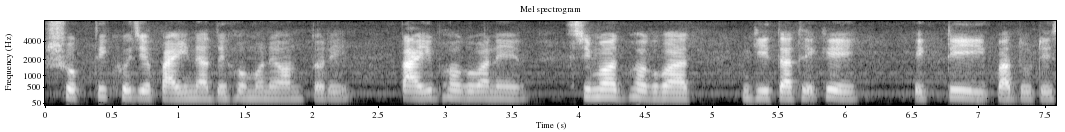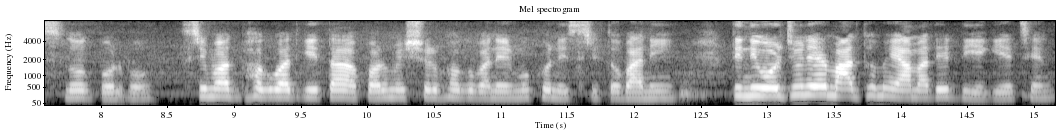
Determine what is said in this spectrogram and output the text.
শক্তি খুঁজে পাই না দেহ মনে অন্তরে। তাই ভগবানের শ্রীমদ্ ভগবদ গীতা থেকে একটি বা দুটি শ্লোক বলব। শ্রীমদ্ ভগবদ গীতা পরমেশ্বর ভগবানের মুখ নিঃসৃত বাণী। তিনি অর্জুনের মাধ্যমে আমাদের দিয়ে গিয়েছেন।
